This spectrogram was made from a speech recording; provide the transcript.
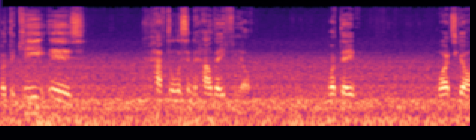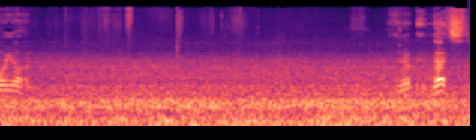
But the key is you have to listen to how they feel, what they, what's going on. And that's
